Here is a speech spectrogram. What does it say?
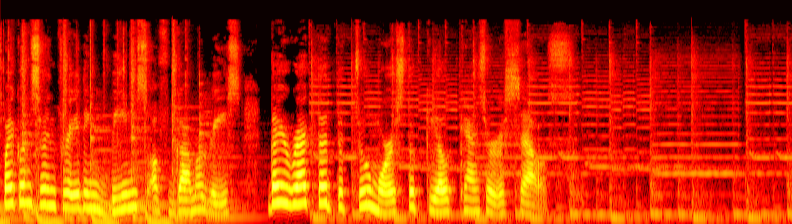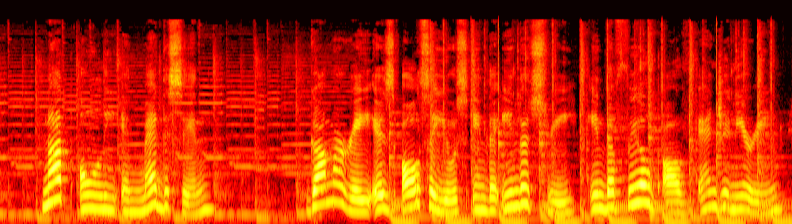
by concentrating beams of gamma rays directed to tumors to kill cancerous cells. Not only in medicine, Gamma ray is also used in the industry in the field of engineering,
